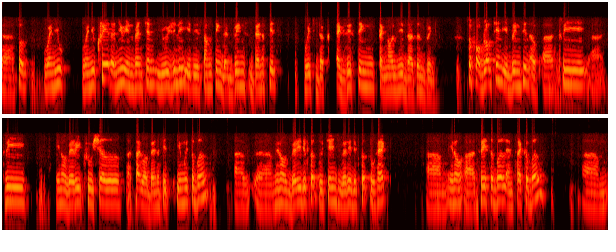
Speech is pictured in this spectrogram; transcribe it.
Uh, so when you when you create a new invention, usually it is something that brings benefits which the existing technology doesn't bring. So for blockchain, it brings in a, three uh, three you know very crucial uh, type of benefits: immutable, uh, um, you know very difficult to change, very difficult to hack, um, you know uh, traceable and trackable, um,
